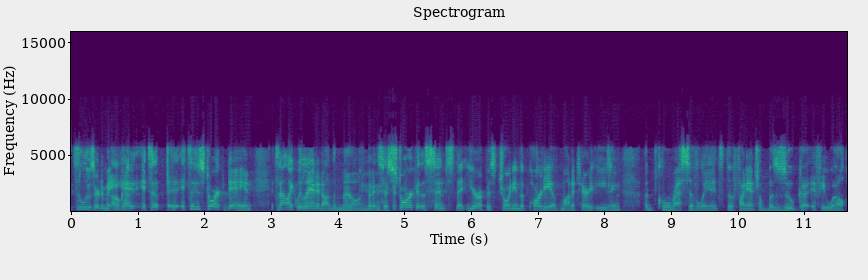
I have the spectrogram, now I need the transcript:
it's a loser to me. Okay. It- It's a it's a historic day, and it's not like we landed on the moon, but it's historic in the sense that Europe is joining the party of monetary easing aggressively. It's the financial bazooka, if you will.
